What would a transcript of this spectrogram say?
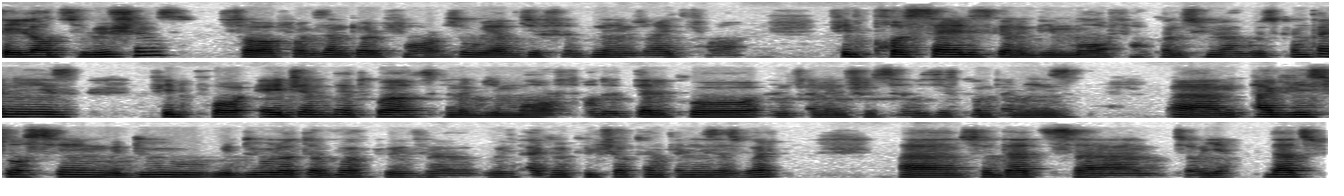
tailored solutions. So, for example, for so we have different names, right? For FieldPro Sales is going to be more for consumer goods companies. FieldPro Agent Network is going to be more for the telco and financial services companies um, agri sourcing. We do we do a lot of work with uh, with agriculture companies as well. Uh, so that's um, so yeah, that's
